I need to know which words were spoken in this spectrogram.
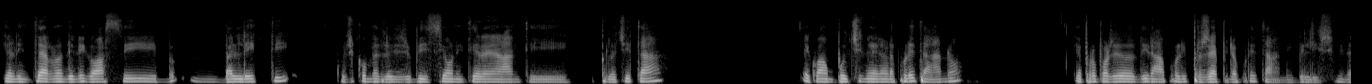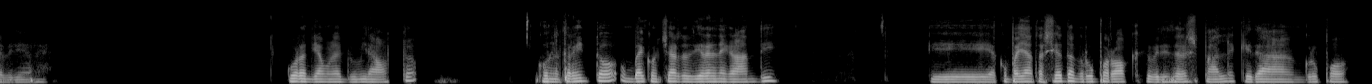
e all'interno dei negozi balletti, così come delle esibizioni itineranti per la città. E qua un pulcinello napoletano, che a proposito di Napoli, presepi napoletani, bellissimi da vedere. Ora andiamo nel 2008, con a Trento un bel concerto di Rene Grandi, accompagnata sia da un gruppo rock che vedete alle spalle che da un gruppo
